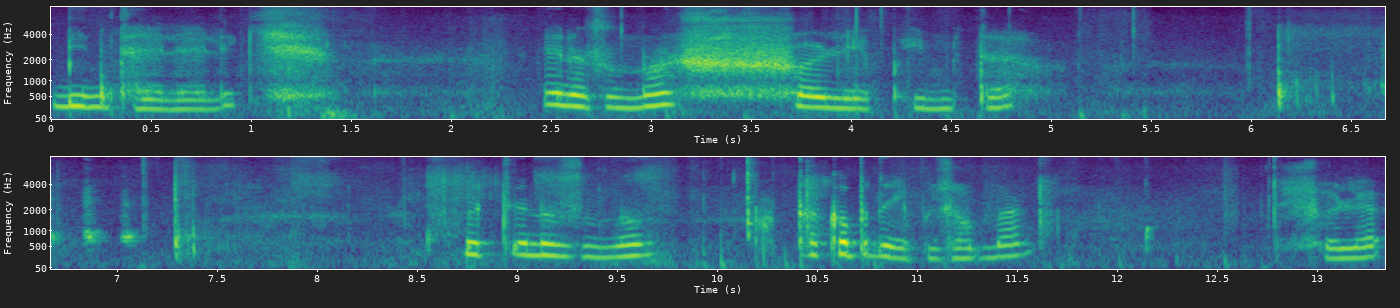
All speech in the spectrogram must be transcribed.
1000 TL'lik. En azından şöyle yapayım bir de. Evet en azından hatta kapı da yapacağım ben. Şöyle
